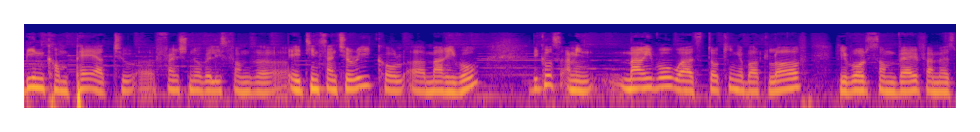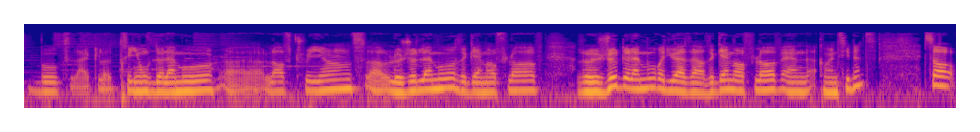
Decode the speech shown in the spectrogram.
been compared to a French novelist from the 18th century called uh, Marivaux. Because, I mean, Marivaux was talking about love. He wrote some very famous books like Le Triomphe de l'amour, uh, Love Triumphs, uh, Le Jeu de l'amour, The Game of Love, Le Jeu de l'amour et du hasard, The Game of Love and Coincidence. So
